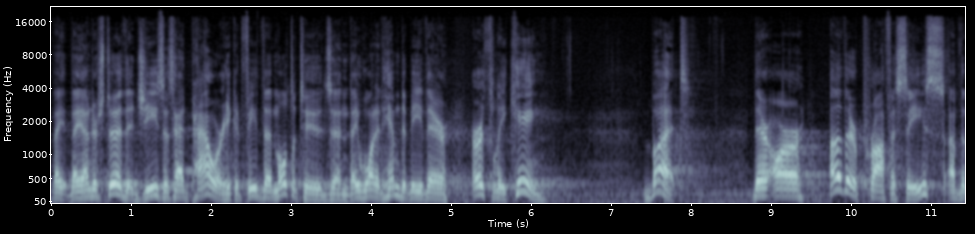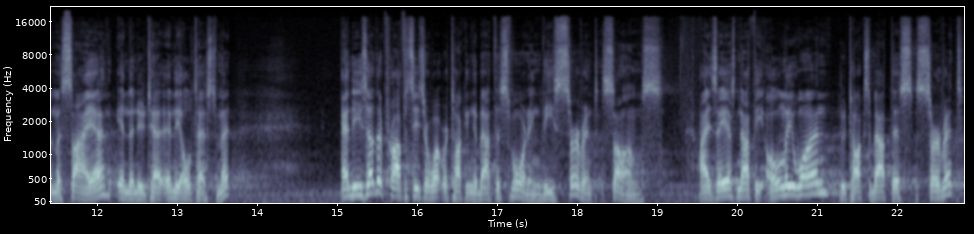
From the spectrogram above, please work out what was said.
They, they understood that Jesus had power, he could feed the multitudes, and they wanted him to be their earthly king. But there are other prophecies of the Messiah in the, New Te- in the Old Testament. And these other prophecies are what we're talking about this morning, these servant songs. Isaiah is not the only one who talks about this servant,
